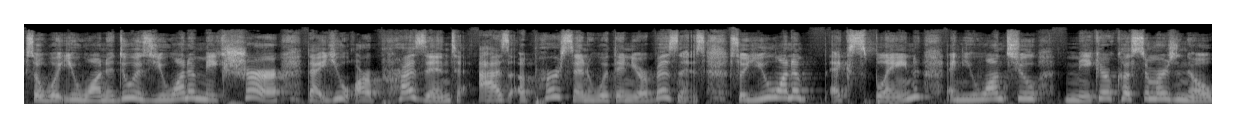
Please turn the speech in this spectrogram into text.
So what you want to do is you want to make sure that you are present as a person within your business. So you want to explain and you want to make your customers know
